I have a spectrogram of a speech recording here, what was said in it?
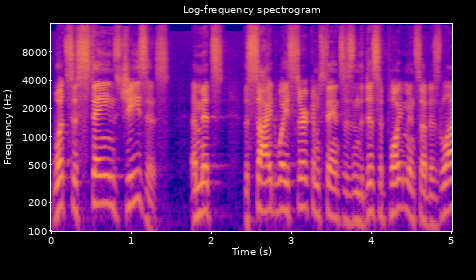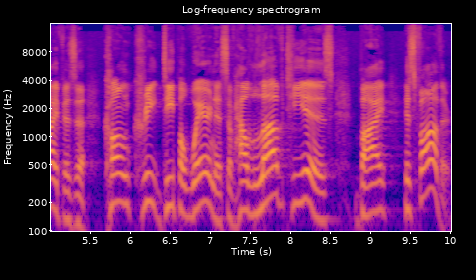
what sustains Jesus amidst the sideways circumstances and the disappointments of his life is a concrete, deep awareness of how loved he is by his Father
